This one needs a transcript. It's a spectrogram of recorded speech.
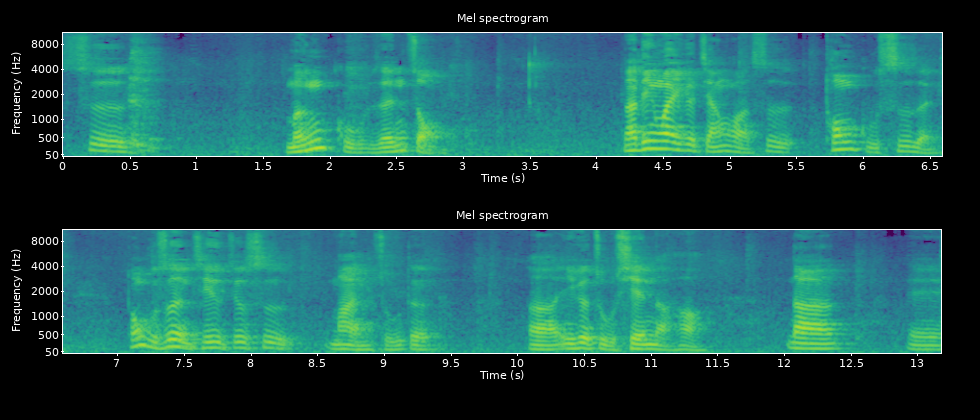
是蒙古人种，那另外一个讲法是通古斯人。通古斯人其实就是满族的啊一个祖先了哈。那呃，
